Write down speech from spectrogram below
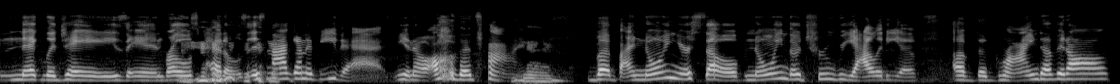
negligees and rose petals. it's not going to be that, you know, all the time. Mm-hmm. But by knowing yourself, knowing the true reality of of the grind of it all,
